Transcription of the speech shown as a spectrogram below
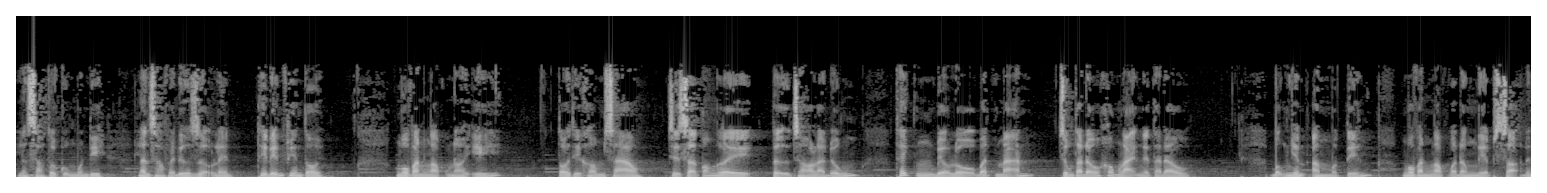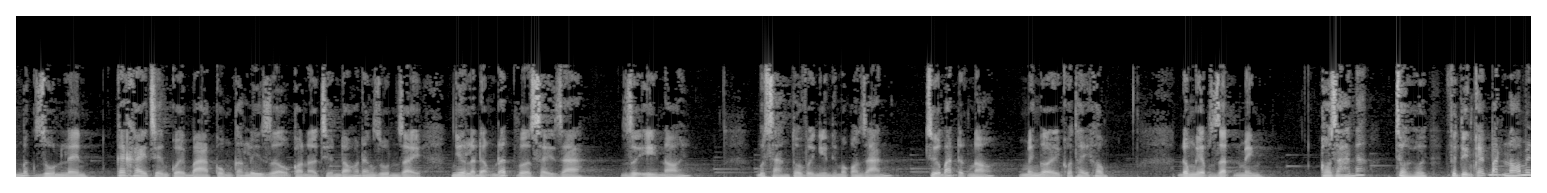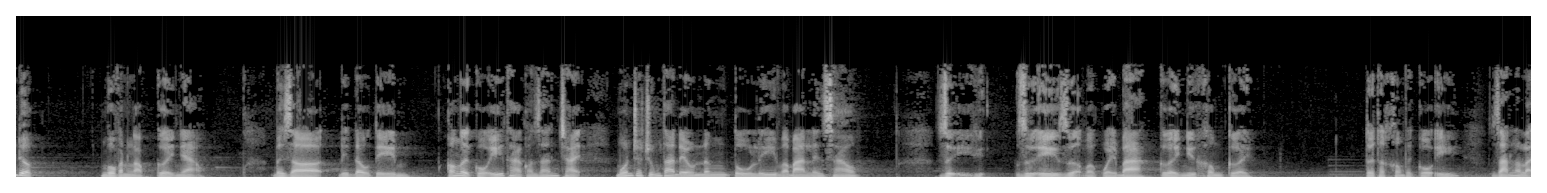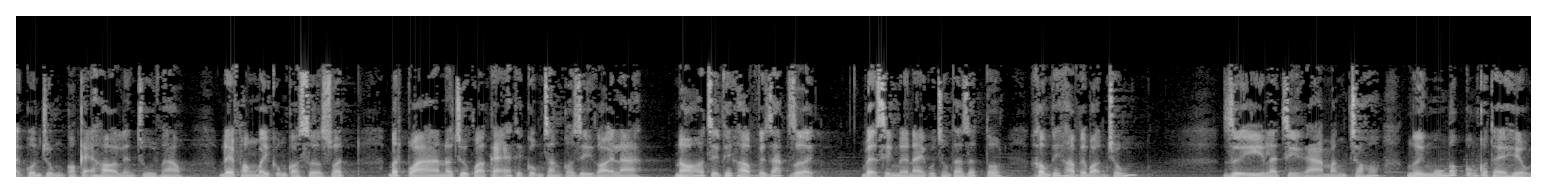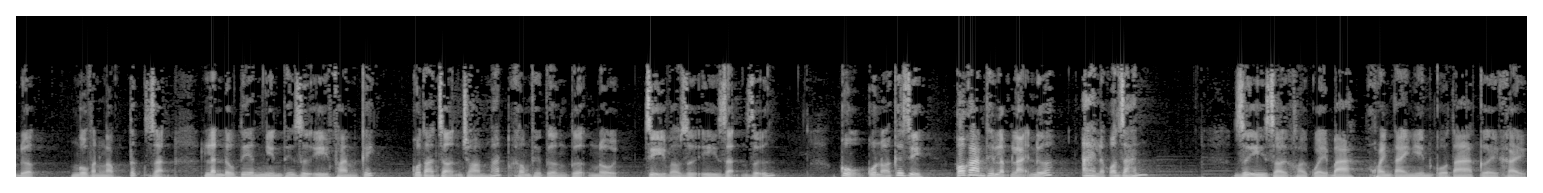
Lần sau tôi cũng muốn đi. Lần sau phải đưa rượu lên. Thì đến phiên tôi. Ngô Văn Ngọc nói ý. Tôi thì không sao chỉ sợ có người tự cho là đúng. Thích biểu lộ bất mãn. Chúng ta đấu không lại người ta đâu. Bỗng nhiên ầm một tiếng, Ngô Văn Ngọc và đồng nghiệp sợ đến mức run lên. Cái khay trên quầy ba cùng các ly rượu Còn ở trên đó đang run rẩy, Như là động đất vừa xảy ra. Dự y nói, Buổi sáng tôi vừa nhìn thấy một con rán, Chưa bắt được nó. Mấy người có thấy không? Đồng nghiệp giật mình, Có rán á? Trời ơi, Phải tìm cách bắt nó mới được. Ngô Văn Ngọc cười nhạo, Bây giờ đi đâu tìm? Có người cố ý thả con rán chạy Muốn cho chúng ta đều nâng tủ ly và bàn lên sao? Dư y, dư y dựa vào quầy ba Cười như không cười. Tôi thật không phải cố ý Rắn là loại côn trùng có kẽ hở lên chui vào. Đề phòng mấy cũng có sơ suất Bất quá nó chui qua kẽ thì cũng chẳng có gì gọi là. Nó chỉ thích hợp với rác rưởi. Vệ sinh nơi này của chúng ta rất tốt Không thích hợp với bọn chúng. Dư y là chỉ gà mắng chó Người ngu ngốc cũng có thể hiểu được. Ngô Văn Ngọc tức giận Lần đầu tiên nhìn thấy Dư y phản kích. Cô ta trợn tròn mắt không thể tưởng tượng nổi Chỉ vào dư y giận dữ. Cô, cô nói cái gì? Có gan thì lập lại nữa Ai là con rán Dư y rời khỏi quầy ba Khoanh tay nhìn cô ta cười khẩy.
